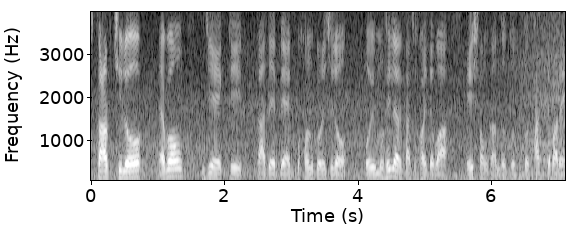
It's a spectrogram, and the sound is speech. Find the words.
স্কার্ফ ছিল এবং যে একটি কাঁধে ব্যাগ বহন করেছিল, ওই মহিলার কাছে হয়তোবা এই সংক্রান্ত তথ্য থাকতে পারে।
